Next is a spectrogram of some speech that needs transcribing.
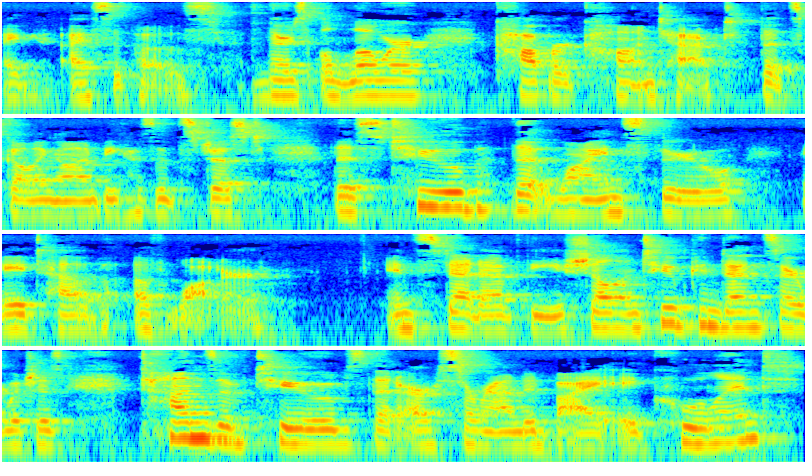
I, I, suppose. There's a lower copper contact that's going on because it's just this tube that winds through a tub of water instead of the shell and tube condenser, which is tons of tubes that are surrounded by a coolant.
